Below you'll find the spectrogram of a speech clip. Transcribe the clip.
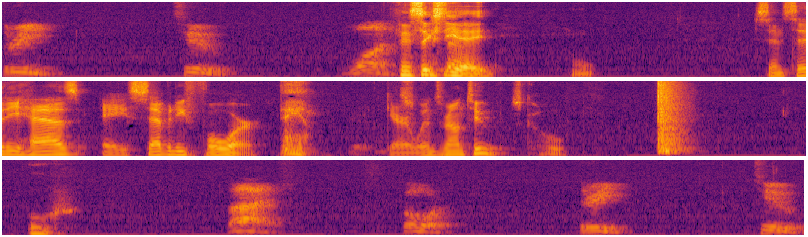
three, two, one. 68. Sin City has a 74. Damn. Garrett wins round two. Let's go. Ooh. Five, four, three, two,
